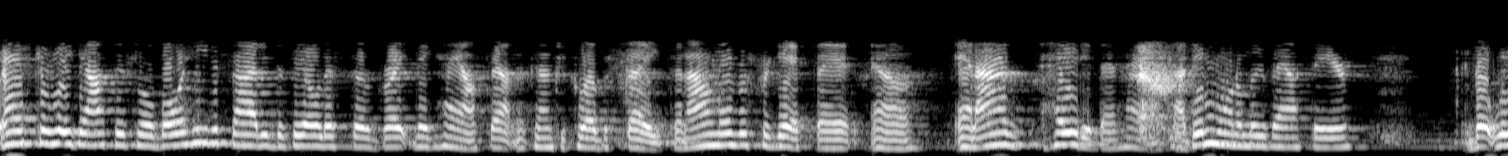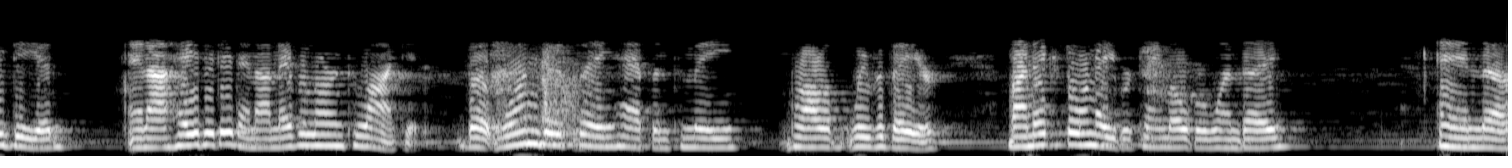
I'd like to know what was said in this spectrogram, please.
after we got this little boy, he decided to build us a great big house out in the country club estates, and I'll never forget that. Uh, and I hated that house. I didn't want to move out there, but we did, and I hated it, and I never learned to like it. But one good thing happened to me while we were there. My next door neighbor came over one day, and uh,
